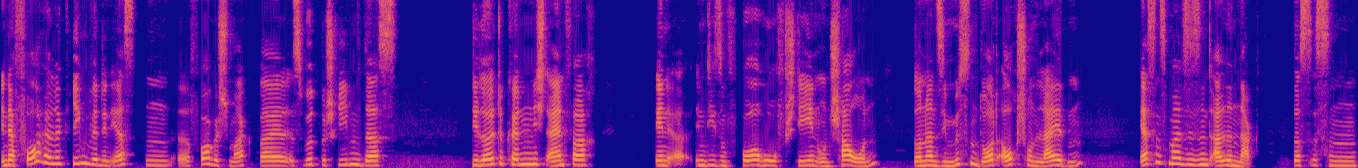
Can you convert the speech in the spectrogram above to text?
In der Vorhölle kriegen wir den ersten äh, Vorgeschmack, weil es wird beschrieben, dass die Leute können nicht einfach in, äh, in diesem Vorhof stehen und schauen, sondern sie müssen dort auch schon leiden. Erstens mal, sie sind alle nackt. Das ist ein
